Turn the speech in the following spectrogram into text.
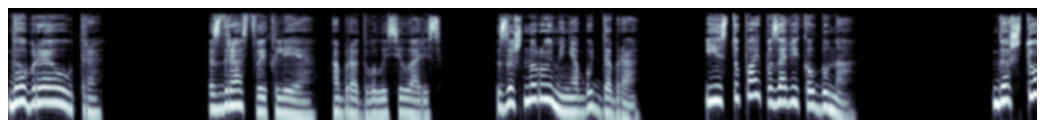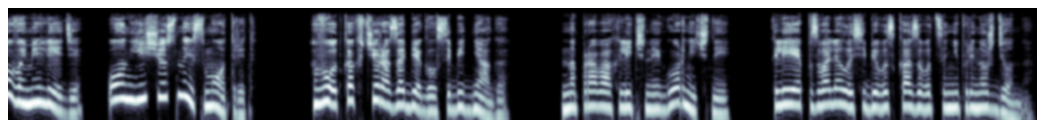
«Доброе утро». «Здравствуй, Клея», — обрадовалась Иларис. «Зашнуруй меня, будь добра. И ступай, позови колдуна». «Да что вы, миледи, он еще сны смотрит. Вот как вчера забегался бедняга». На правах личной горничной Клея позволяла себе высказываться непринужденно.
